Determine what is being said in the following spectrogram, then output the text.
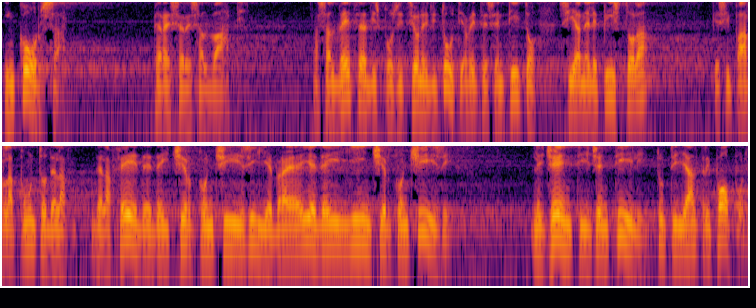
in corsa per essere salvati. La salvezza è a disposizione di tutti, avete sentito sia nell'epistola che si parla appunto della, della fede dei circoncisi, gli ebrei, e degli incirconcisi, le genti, i gentili, tutti gli altri popoli.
